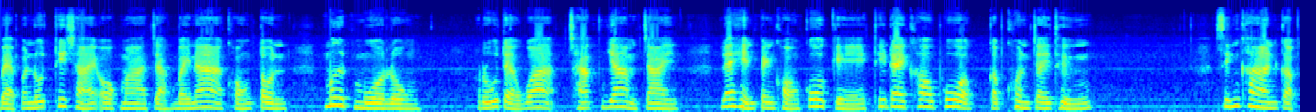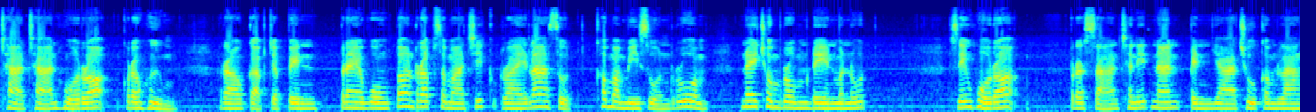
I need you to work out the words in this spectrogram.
แบบมนุษย์ที่ฉายออกมาจากใบหน้าของตน มืดมัวลง รู้แต่ว่าชักย่ามใจ และเห็นเป็นของโก้เก๋ที่ได้เข้าพวกกับคนใจถึง สิงคารกับฉาดฉานหัวเราะกระหึ่มเรากับจะเป็นแตรวงต้อนรับสมาชิกรายล่าสุดเข้ามามีส่วนร่วมในชมรมเดนมนุษย์ เสียงหัวเราะประสานชนิดนั้นเป็นยาชูกำลัง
